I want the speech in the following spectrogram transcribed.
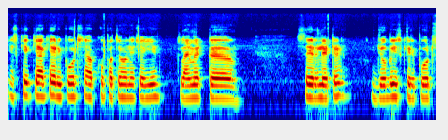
इसके क्या क्या रिपोर्ट्स हैं आपको पता होने चाहिए? क्लाइमेट से रिलेटेड जो भी इसके रिपोर्ट्स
